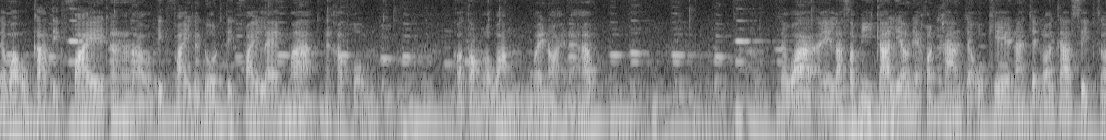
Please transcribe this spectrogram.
แต่ว่าโอกาสติดไฟถ้าถ้าถามว่าติดไฟก็โดนติดไฟแรงมากนะครับ ผมก็ต้องระวังไว้หน่อยนะครับ แต่ว่าไอ้รัศมีการเลี้ยวเนี่ยค่อนข้างจะโอเคนะ790 ก็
